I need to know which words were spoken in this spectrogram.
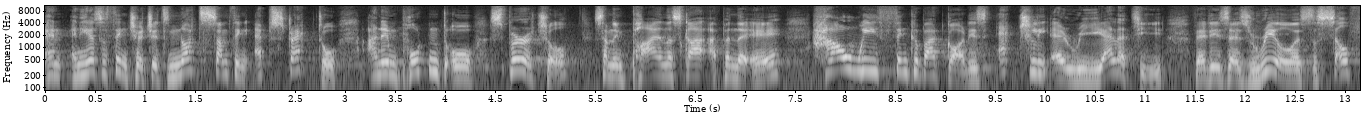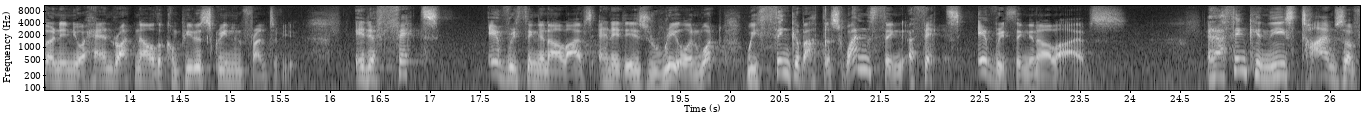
And, and here's the thing, church it's not something abstract or unimportant or spiritual, something pie in the sky, up in the air. How we think about God is actually a reality that is as real as the cell phone in your hand right now, the computer screen in front of you. It affects everything in our lives and it is real. And what we think about this one thing affects everything in our lives. And I think in these times of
